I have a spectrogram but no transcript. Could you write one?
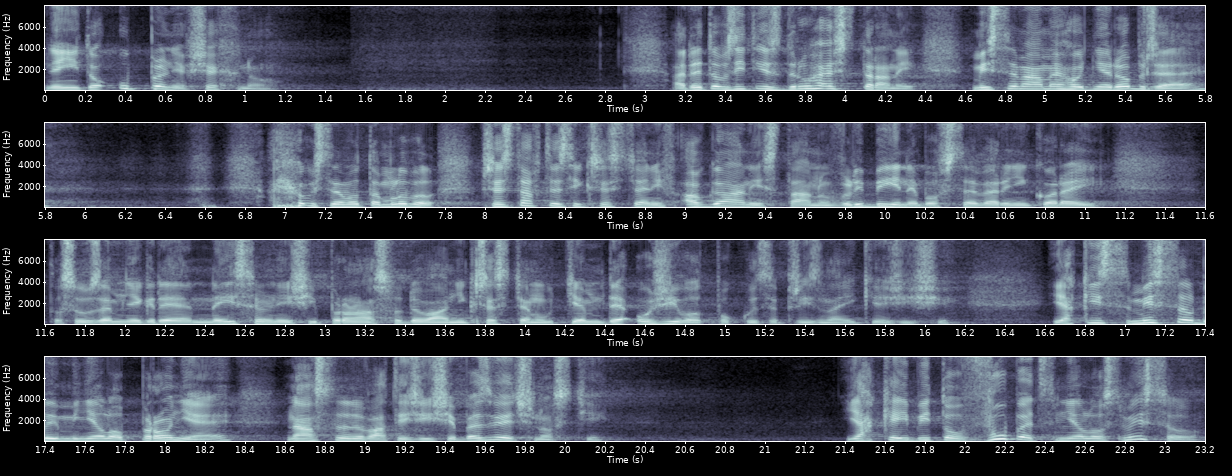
Mění to úplně všechno. A jde to vzít i z druhé strany. My se máme hodně dobře, a já už jsem o tom mluvil. Představte si křesťany v Afghánistánu, v Libii nebo v Severní Koreji. To jsou země, kde je nejsilnější pronásledování křesťanů. Těm jde o život, pokud se přiznají k Ježíši. Jaký smysl by mělo pro ně následovat Ježíše bez věčnosti? Jaký by to vůbec mělo smysl,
